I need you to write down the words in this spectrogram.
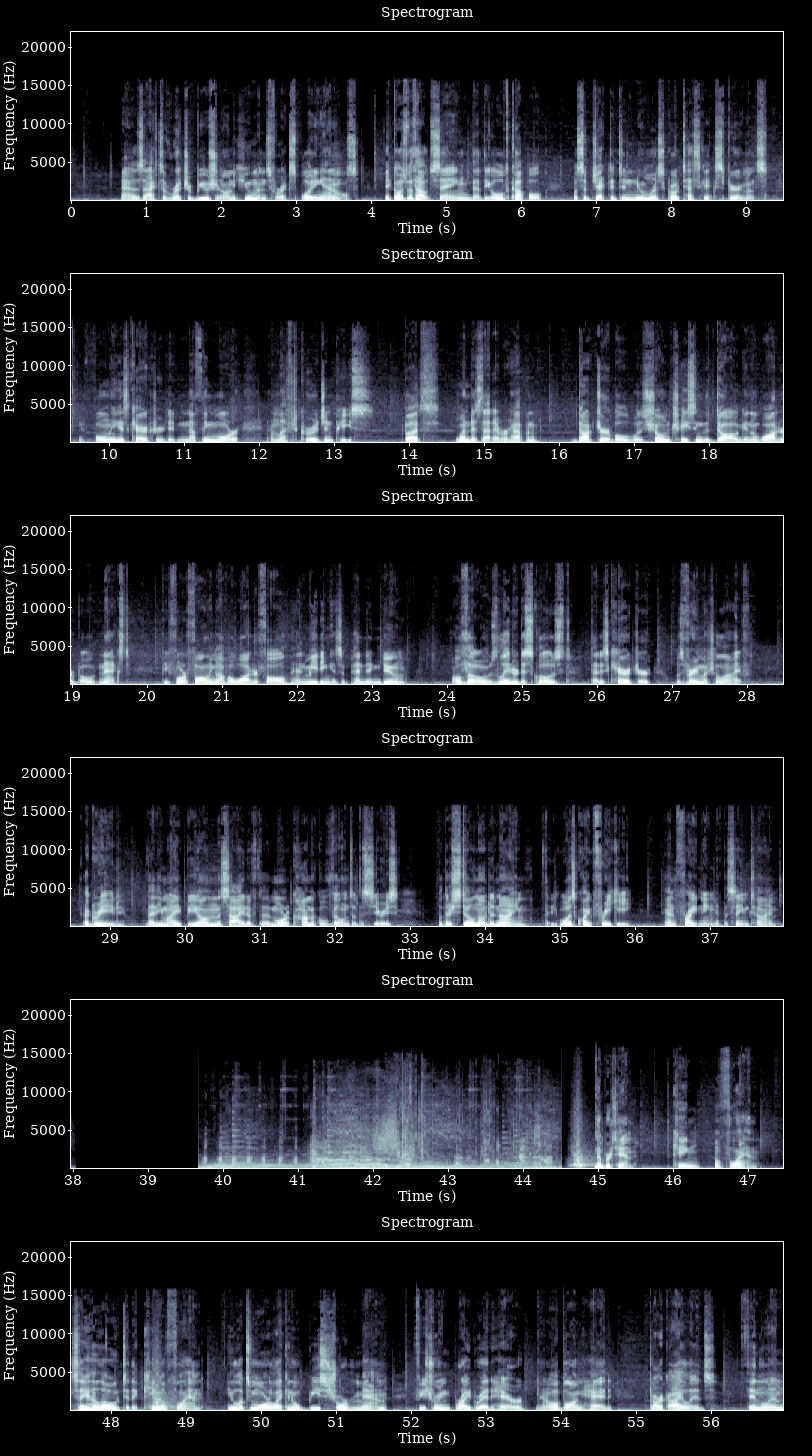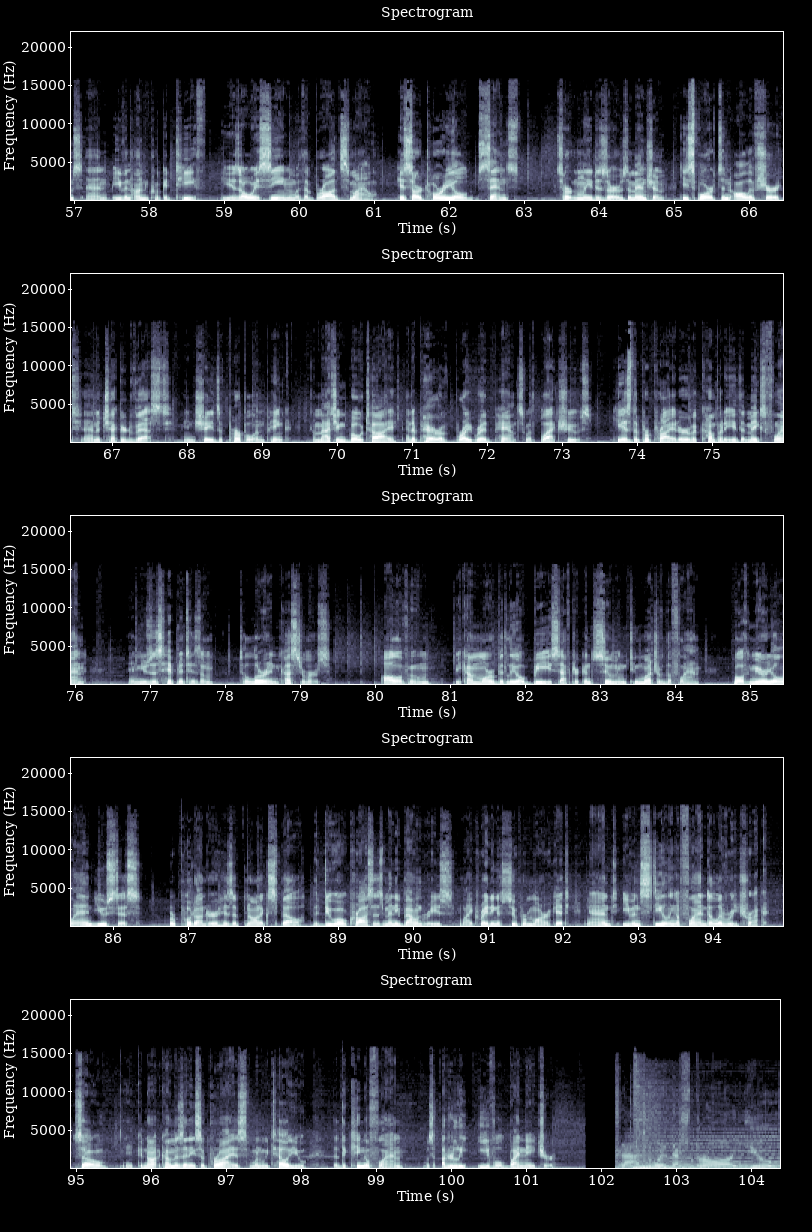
as acts of retribution on humans for exploiting animals. It goes without saying that the old couple was subjected to numerous grotesque experiments. If only his character did nothing more and left courage in peace. But when does that ever happen? Doc Gerbil was shown chasing the dog in a water boat next, before falling off a waterfall and meeting his impending doom, although it was later disclosed that his character was very much alive. Agreed that he might be on the side of the more comical villains of the series, but there's still no denying that he was quite freaky and frightening at the same time. Number 10. King of Flan. Say hello to the King of Flan. He looks more like an obese short man, featuring bright red hair, an oblong head, dark eyelids, thin limbs, and even uncrooked teeth. He is always seen with a broad smile. His sartorial sense certainly deserves a mention. He sports an olive shirt and a checkered vest in shades of purple and pink, a matching bow tie, and a pair of bright red pants with black shoes. He is the proprietor of a company that makes flan and uses hypnotism to lure in customers, all of whom become morbidly obese after consuming too much of the flan. Both Muriel and Eustace were put under his hypnotic spell. The duo crosses many boundaries, like raiding a supermarket and even stealing a flan delivery truck. So, it could not come as any surprise when we tell you that the King of Flan was utterly evil by nature. Flan will destroy you.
